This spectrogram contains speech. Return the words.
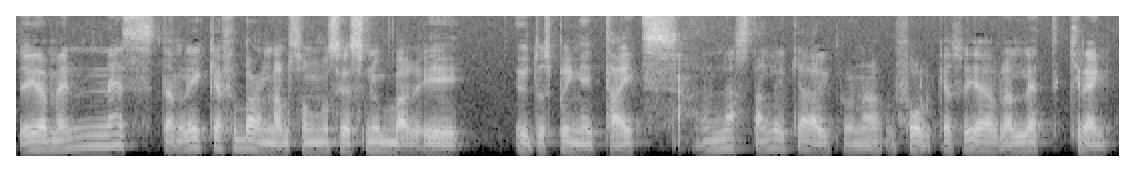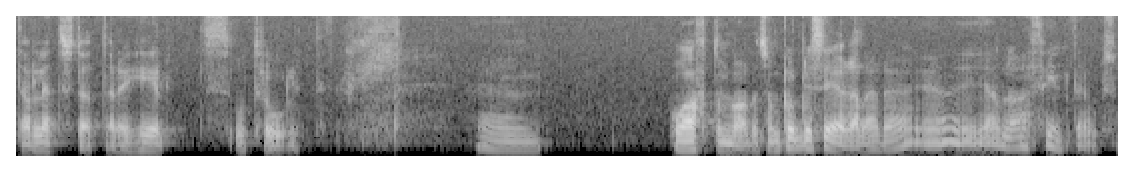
det gör mig nästan lika förbannad som att se snubbar i, ut och springa i tights. Nästan lika arg på när folk är så jävla lättkränkta och lättstötta. Det är helt otroligt. Ehm, och Aftonbladet som publicerade det är jävla fint det också.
